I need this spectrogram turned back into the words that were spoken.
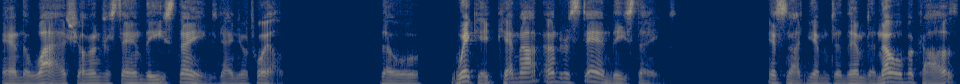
and the wise shall understand these things, Daniel 12. The wicked cannot understand these things. It's not given to them to know because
